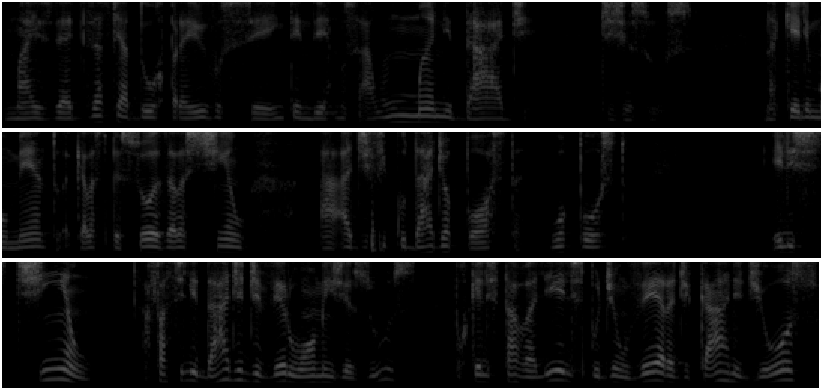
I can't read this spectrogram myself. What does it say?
mas é desafiador para eu e você entendermos a humanidade de Jesus. Naquele momento, aquelas pessoas elas tinham a, a dificuldade oposta, o oposto. Eles tinham a facilidade de ver o homem Jesus, porque ele estava ali, eles podiam ver, era de carne de osso.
